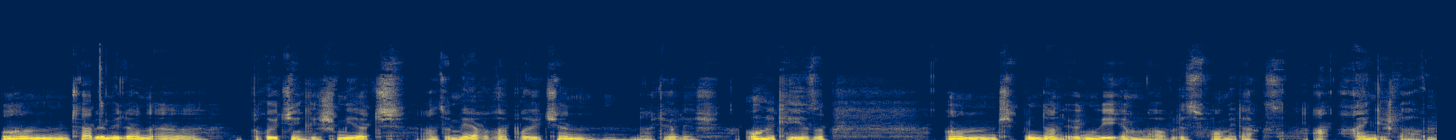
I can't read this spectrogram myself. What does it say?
und habe mir dann äh, Brötchen geschmiert, also mehrere Brötchen, natürlich ohne Käse, und bin dann irgendwie im Laufe des Vormittags a- eingeschlafen.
